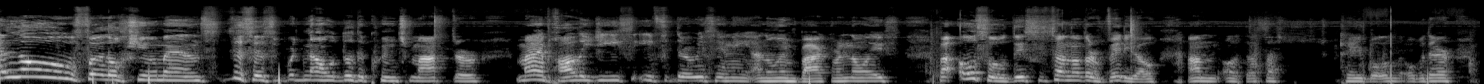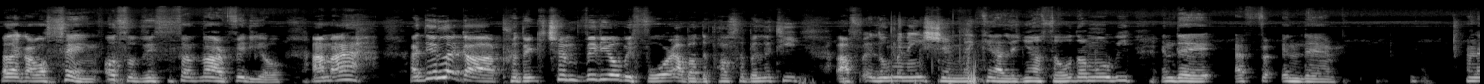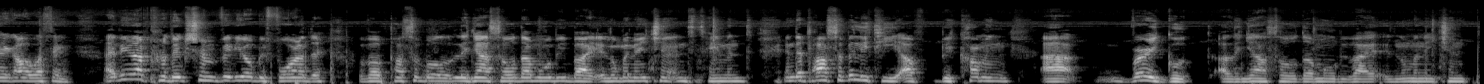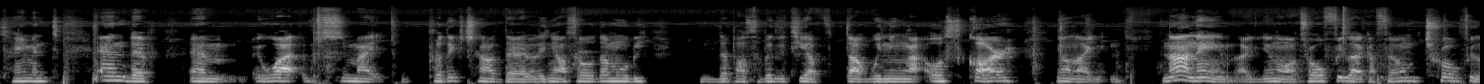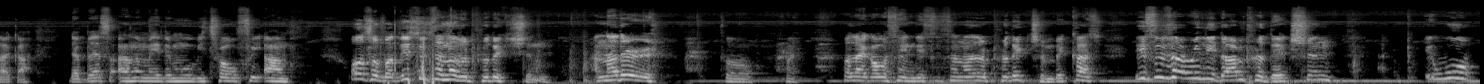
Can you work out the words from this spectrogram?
Hello, fellow humans. This is Reinaldo the Cringe Master. My apologies if there is any annoying background noise, but also this is another video. Um, oh, that's a cable over there. But like I was saying, also this is another video. Um, I I did like a prediction video before about the possibility of Illumination making a Legend of Zelda movie in the in the like I was saying, I did a prediction video before the, of a possible Legend Zelda movie by Illumination Entertainment and the possibility of becoming a very good a Legend Zelda movie by Illumination Entertainment and the um what my prediction of the Legend Zelda movie the possibility of that winning an Oscar. You know like not a name, like you know, a trophy, like a film trophy, like a the best animated movie trophy. Um, also, but this is another prediction, another. So, but like I was saying, this is another prediction because this is a really dumb prediction. It will,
